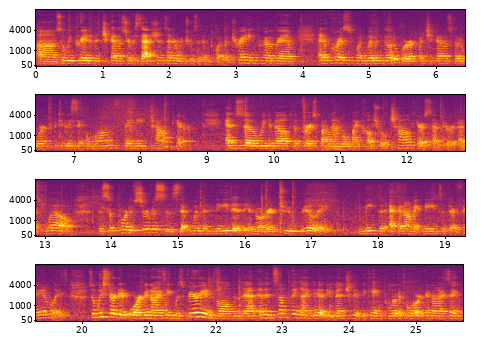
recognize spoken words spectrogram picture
Uh, so we created the Chicano Service Action Center, which was an employment training program. And of course, when women go to work, when Chicanos go to work, particularly single moms, they need childcare. And so we developed the first bilingual bicultural child care center as well. The supportive services that women needed in order to really meet the economic needs of their families. So we started organizing, was very involved in that, and it's something I did. Eventually it became political organizing,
